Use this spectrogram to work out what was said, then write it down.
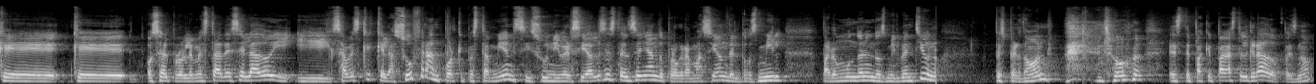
que, o sea, el problema está de ese lado y, sabes que, que la sufran, porque pues también si su universidad les está enseñando programación del 2000 para un mundo en el 2021, pues perdón, no, este para qué pagaste el grado, pues no.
